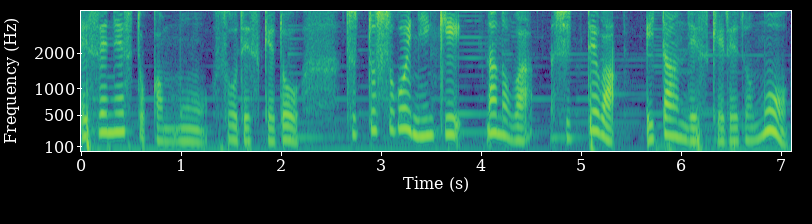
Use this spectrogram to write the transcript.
SNS とかもそうですけどずっとすごい人気なのは知ってはいたんですけれども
